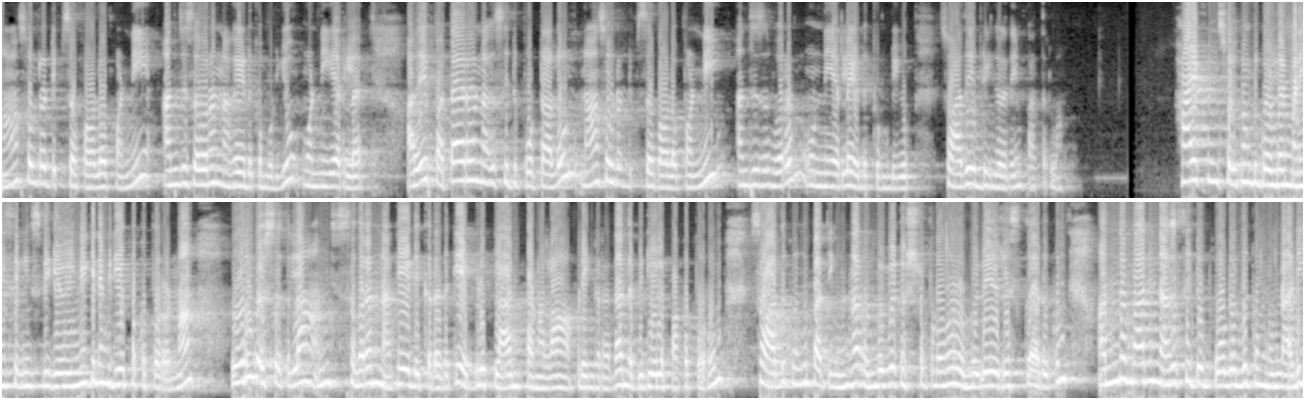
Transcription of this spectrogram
நான் சொல்கிற டிப்ஸை ஃபாலோ பண்ணி அஞ்சு சவரன் நகை எடுக்க முடியும் ஒன் இயரில் அதே பத்தாயிரம் நகை சீட்டு போட்டாலும் நான் சொல்கிற டிப்ஸை ஃபாலோ பண்ணி அஞ்சு சவரன் ஒன் இயரில் எடுக்க முடியும். ஸோ அது எப்படிங்கிறதையும் பார்த்துடலாம் hi friends welcome to golden money savings video இன்னைக்கு என்ன வீடியோ பார்க்க போறோம்னா ஒரு வருஷத்துல அஞ்சு சவரன் நகை எடுக்கிறதுக்கு எப்படி பிளான் பண்ணலாம் அப்படிங்கறத அந்த வீடியோல பார்க்க போறோம். ஸோ அதுக்கு வந்து பாத்தீங்கன்னா ரொம்பவே கஷ்டப்படணும் ரொம்பவே ரிஸ்கா இருக்கும். அந்த மாதிரி நகை சீட்டு போடுறதுக்கு முன்னாடி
